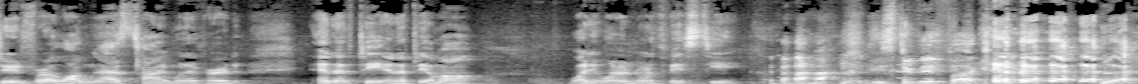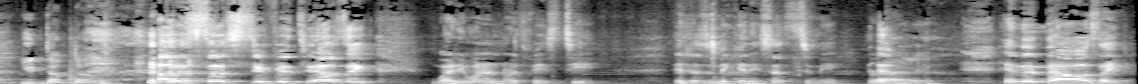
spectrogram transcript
Dude, for a long ass time when I've heard NFT, NFT, I'm all, why do you want a North Face tee? you stupid fuck. you dumb dumb. I was so stupid too. I was like, why do you want a North Face tee? It doesn't make any sense to me. Right. And then now I was like,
